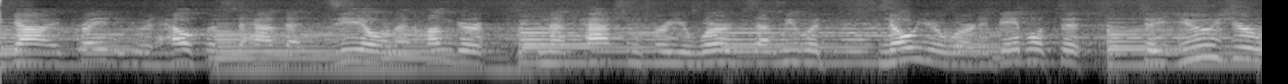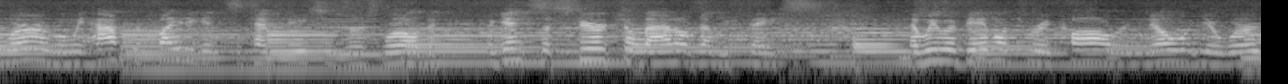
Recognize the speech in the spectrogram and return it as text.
And God, I pray that you would help us to have that zeal and that hunger and that passion for your words, that we would know your word and be able to, to use your word when we have to fight against the temptations of this world and against the spiritual battles that we face. That we would be able to recall and know what your word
